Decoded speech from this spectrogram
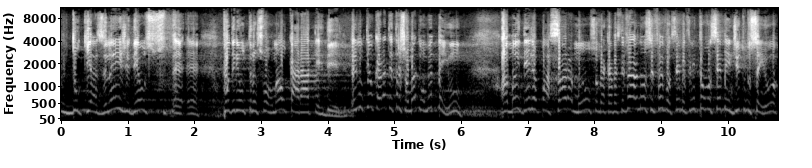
do que as leis de Deus é, é, poderiam transformar o caráter dele. Ele não tem o caráter transformado em momento nenhum. A mãe dele, ao passar a mão sobre a cabeça dele, fala: Ah, não, se foi você, meu filho, então você é bendito do Senhor.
